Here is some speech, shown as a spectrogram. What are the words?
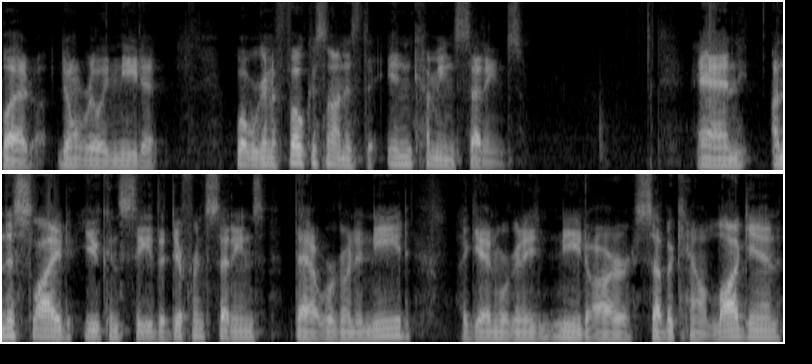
but don't really need it. What we're going to focus on is the incoming settings. And on this slide, you can see the different settings that we're going to need. Again, we're going to need our sub account login,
